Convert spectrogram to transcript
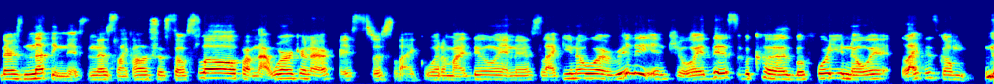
there's nothingness. And it's like, oh, this is so slow if I'm not working, or if it's just like, what am I doing? And it's like, you know what, really enjoy this because before you know it, life is gonna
